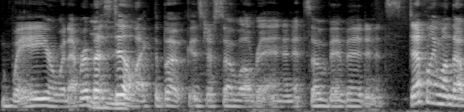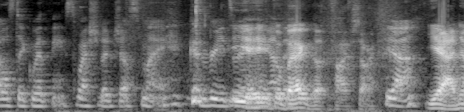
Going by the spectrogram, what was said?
way or whatever. But Mm-hmm. still, like the book is just so well written and it's so vivid and it's definitely one that will stick with me. So I should adjust my Goodreads. yeah, you go back uh, five star. Yeah. Yeah, no,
